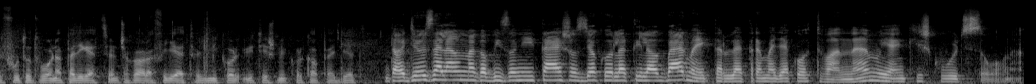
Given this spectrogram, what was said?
futott volna, pedig egyszerűen csak arra figyelt, hogy mikor üt és mikor kap egyet. De a győzelem meg a bizonyítás, az gyakorlatilag bármelyik területre megyek, ott van, nem? Ilyen kis kulcs szónak.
